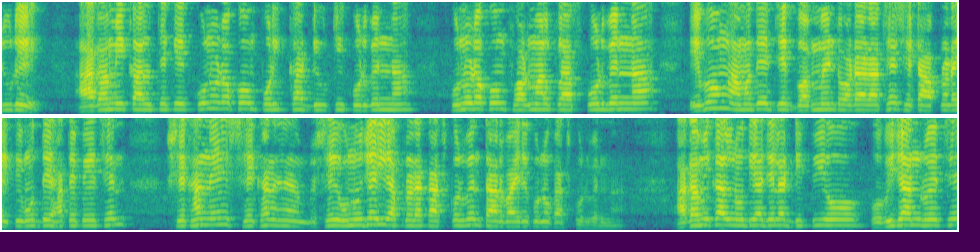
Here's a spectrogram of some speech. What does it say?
জুড়ে আগামীকাল থেকে কোনো রকম পরীক্ষার ডিউটি করবেন না, কোনো রকম ফর্মাল ক্লাস করবেন না এবং আমাদের যে গভর্নমেন্ট অর্ডার আছে সেটা আপনারা ইতিমধ্যে হাতে পেয়েছেন। সেখানে সেখানে, সেই অনুযায়ী আপনারা কাজ করবেন, তার বাইরে কোনো কাজ করবেন না। আগামীকাল নদিয়া জেলার ডিপিও অভিযান রয়েছে।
